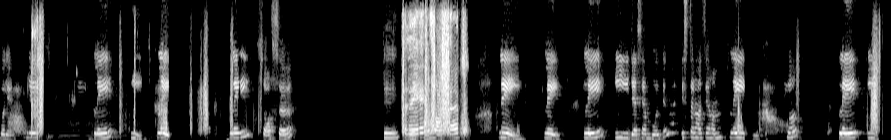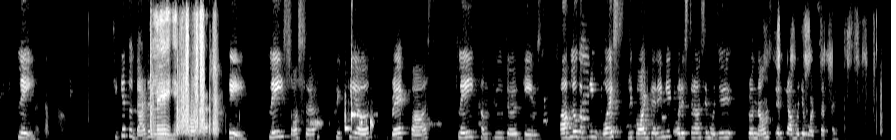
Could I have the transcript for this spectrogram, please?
बोलिए प्ले प्ले ई play play saucer play play play play ई जैसे हम बोलते हैं ना इस तरह से हम प्ले प्ले ई प्ले ठीक है तो that is play play saucer prepare breakfast play computer games आप लोग अपनी वॉइस रिकॉर्ड करेंगे और इस तरह से मुझे प्रोनाउंस करके आप मुझे व्हाट्सएप करेंगे।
